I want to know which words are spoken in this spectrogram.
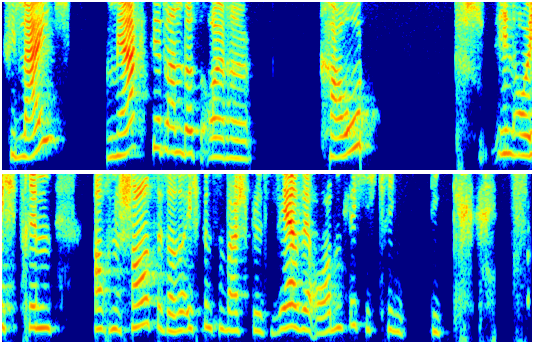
vielleicht merkt ihr dann, dass eure In euch drin auch eine Chance ist. Also ich bin zum Beispiel sehr, sehr ordentlich. Ich kriege die Krätze,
